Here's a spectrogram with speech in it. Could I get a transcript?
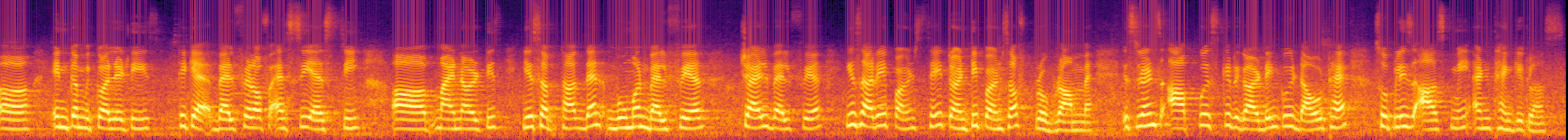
income equalities ठीक है welfare of S C S T minorities ये सब था then woman welfare child welfare ये सारे points थे twenty points of programme में। Students आपको इसके रिगार्डिंग कोई डाउट है so please ask me and thank you class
